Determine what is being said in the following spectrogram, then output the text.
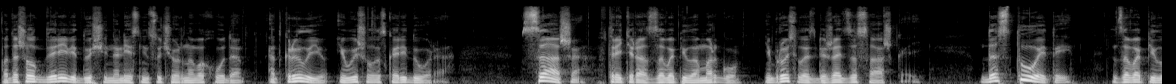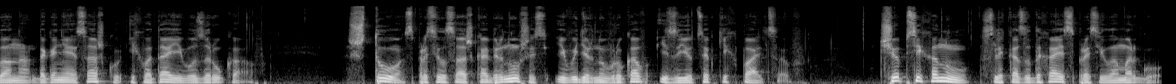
Подошел к двери, ведущей на лестницу черного хода, открыл ее и вышел из коридора. «Саша!» – в третий раз завопила Марго и бросилась бежать за Сашкой. «Да стой ты!» – завопила она, догоняя Сашку и хватая его за рукав. «Что?» – спросил Сашка, обернувшись и выдернув рукав из ее цепких пальцев. «Чё психанул?» – слегка задыхаясь, спросила Марго.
